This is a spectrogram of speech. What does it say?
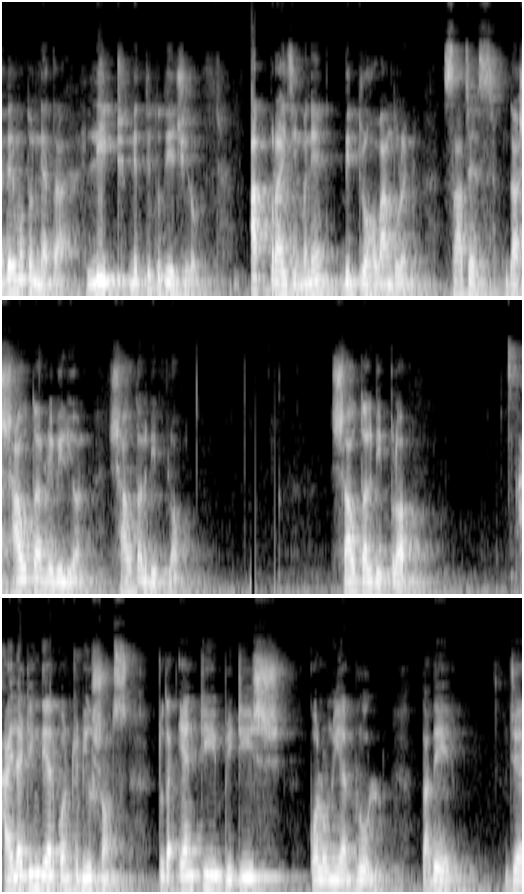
এদের মতো নেতা লিড নেতৃত্ব দিয়েছিল। আপরাইজিং মানে বিদ্রোহ, আন্দোলন such as the Santhal rebellion Santhal বিপ্লব সাঁওতাল বিপ্লব highlighting their contributions to the anti British colonial rule তাদের যে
